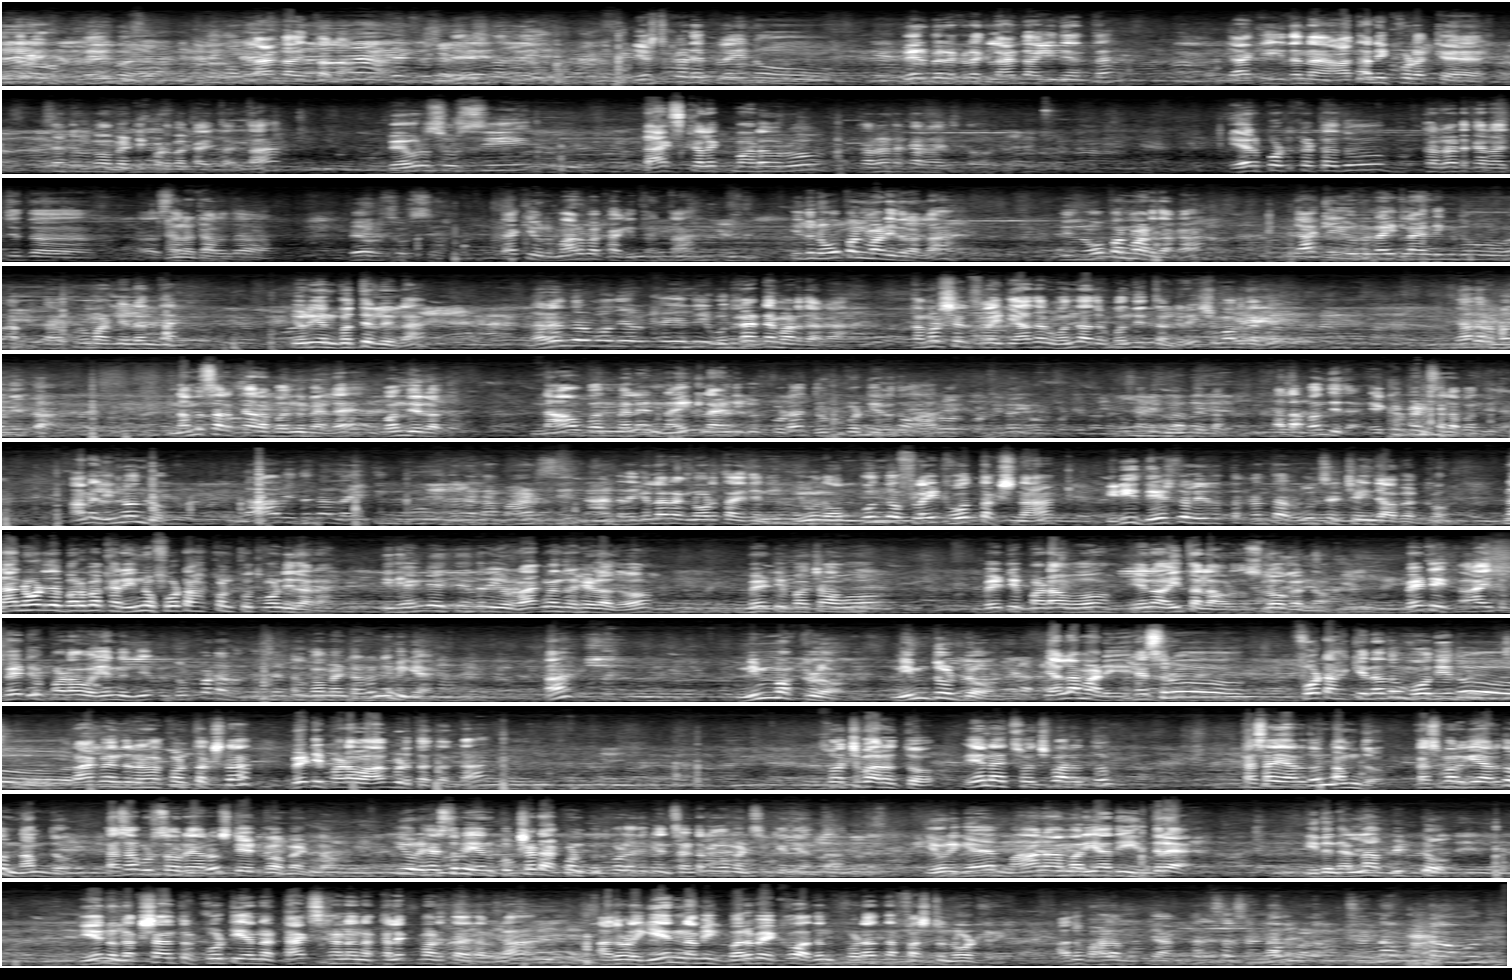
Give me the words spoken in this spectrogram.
ರಾಘವೇಂದ್ರ ಅವ್ರ ಪ್ಲೇನು ಇಲ್ಲಿಗೆ ಲ್ಯಾಂಡ್ ಆಯ್ತಲ್ಲ. ದೇಶದಲ್ಲಿ ಎಷ್ಟು ಕಡೆ ಪ್ಲೇನು ಬೇರೆ ಬೇರೆ ಕಡೆಗೆ ಲ್ಯಾಂಡ್ ಆಗಿದೆ ಅಂತ? ಯಾಕೆ ಇದನ್ನು ಅದಾನಿಗೆ ಕೊಡೋಕ್ಕೆ ಸೆಂಟ್ರಲ್ ಗೌರ್ಮೆಂಟಿಗೆ ಕೊಡಬೇಕಾಯ್ತಂತ? ಬೆವರು ಸುರಿಸಿ ಟ್ಯಾಕ್ಸ್ ಕಲೆಕ್ಟ್ ಮಾಡೋರು ಕರ್ನಾಟಕ ರಾಜ್ಯದವರು. ಏರ್ಪೋರ್ಟ್ ಕಟ್ಟೋದು ಕರ್ನಾಟಕ ರಾಜ್ಯದ ಸರ್ಕಾರದ ಬೆವರು ಸುರಿಸಿ ಯಾಕೆ ಇವ್ರು ಮಾರಬೇಕಾಗಿತ್ತಂತ? ಇದನ್ನು ಓಪನ್ ಮಾಡಿದ್ರಲ್ಲ? ಇದನ್ನು ಓಪನ್ ಮಾಡಿದಾಗ ಯಾಕೆ ಇವರು ನೈಟ್ ಲ್ಯಾಂಡಿಂಗ್ದು ಅಪ್ರೂವ್ ಮಾಡಲಿಲ್ಲ ಅಂತ? ಇವ್ರಿಗೇನು ಗೊತ್ತಿರಲಿಲ್ಲ? ನರೇಂದ್ರ ಮೋದಿಯವ್ರ ಕೈಯಲ್ಲಿ ಉದ್ಘಾಟನೆ ಮಾಡಿದಾಗ ಕಮರ್ಷಿಯಲ್ ಫ್ಲೈಟ್ ಯಾವ್ದಾದ್ರು ಒಂದಾದ್ರೂ ಬಂದಿತ್ತನ್ರಿ ಶಿವಮೊಗ್ಗದಲ್ಲಿ? ಯಾವ್ದಾದ್ರು ಬಂದಿತ್ತ? ನಮ್ಮ ಸರ್ಕಾರ ಬಂದ ಮೇಲೆ ಬಂದಿರೋದು. ನಾವು ಬಂದ ಮೇಲೆ ನೈಟ್ ಲ್ಯಾಂಡಿಂಗ್ ಕೂಡ ದುಡ್ಡು ಕೊಟ್ಟಿರೋದು ಆರೂವರೆ ಕೋಟಿನೋ ಏಳು ಕೋಟಿನೋ ಗೊತ್ತಿಲ್ಲ. ಅಲ್ಲ, ಬಂದಿದೆ. ಎಕ್ವಿಪ್ಮೆಂಟ್ಸ್ ಎಲ್ಲ ಬಂದಿದೆ. ಆಮೇಲೆ ಇನ್ನೊಂದು ನಾವು ಇದನ್ನ ಲೈಟಿಂಗು ಇದನ್ನೆಲ್ಲ ಮಾಡಿಸಿ ನಾನು ರೆಗ್ಯುಲರ್ ಆಗಿ ನೋಡ್ತಾ ಇದ್ದೀನಿ. ಇವನು ಒಬ್ಬೊಂದು ಫ್ಲೈಟ್ ಹೋದ ತಕ್ಷಣ ಇಡೀ ದೇಶದಲ್ಲಿ ಇರತಕ್ಕಂಥ ರೂಲ್ಸ್ ಚೇಂಜ್ ಆಗಬೇಕು. ನಾನು ನೋಡಿದೆ ಬರ್ಬೇಕಾದ್ರೆ ಇನ್ನೂ ಫೋಟೋ ಹಾಕ್ಕೊಂಡು ಕೂತ್ಕೊಂಡಿದ್ದಾರೆ. ಇದು ಹೆಂಗೈತಿ ಅಂದರೆ ಇವ್ರು ರಾಘವೇಂದ್ರ ಹೇಳೋದು, ಬೇಟಿ ಬಚಾವೋ, ಬೇಟಿ ಪಡಾವೋ, ಏನೋ ಐತಲ್ಲ ಅವ್ರದ್ದು ಸ್ಲೋಗನ್ನು ಬೇಟಿ, ಆಯಿತು, ಬೇಟಿ ಪಡಾವೋ, ಏನು ದುಡ್ಡು ಸೆಂಟ್ರಲ್ ಗೌರ್ಮೆಂಟವರು ನಿಮಗೆ? ಹಾಂ? ನಿಮ್ಮ ಮಕ್ಕಳು ನಿಮ್ಮ ದುಡ್ಡು, ಎಲ್ಲ ಮಾಡಿ. ಹೆಸರು ಫೋಟೋ ಹಾಕಿರೋದು ಮೋದಿದು, ರಾಘವೇಂದ್ರ ಹಾಕೊಂಡ ತಕ್ಷಣ ಭೇಟಿ ಪಡವ ಆಗ್ಬಿಡ್ತದಂತ ಸ್ವಚ್ಛ ಭಾರತ್. ಏನಾಯ್ತು ಸ್ವಚ್ಛ ಭಾರತ್? ಕಸ ಯಾರ್ದು? ನಮ್ಮದು ಕಸ್ಮರ್ಗೆ ಯಾರ್ದು? ನಮ್ಮದು ಕಸ ಗುಡಿಸೋರು ಯಾರು? State government. ಇವ್ರ ಹೆಸರು ಏನು ಪುಕ್ಷಟ ಹಾಕ್ಕೊಂಡು ಕುತ್ಕೊಳ್ಳೋದಕ್ಕೆ ಏನು ಸೆಂಟ್ರಲ್ ಗೌರ್ಮೆಂಟ್ ಸಿಕ್ಕಿದೆ ಅಂತ. ಇವರಿಗೆ ಮಾನ ಮರ್ಯಾದೆ ಇದ್ದರೆ ಇದನ್ನೆಲ್ಲ ಬಿಟ್ಟು ಏನು ಲಕ್ಷಾಂತರ ಕೋಟಿಯನ್ನು ಟ್ಯಾಕ್ಸ್ ಹಣನ ಕಲೆಕ್ಟ್ ಮಾಡ್ತಾ ಇದ್ದಾರಲ್ಲ ಅದರೊಳಗೆ ಏನು ನಮಗೆ ಬರಬೇಕೋ ಅದನ್ನು ಕೊಡೋದನ್ನ ಫಸ್ಟ್ ನೋಡ್ರಿ. ಅದು ಬಹಳ ಮುಖ್ಯ ಆಗ್ತದೆ. ಅದು ಬಹಳ ಸಣ್ಣ ಪುಟ್ಟ ಅಮೌಂಟ್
